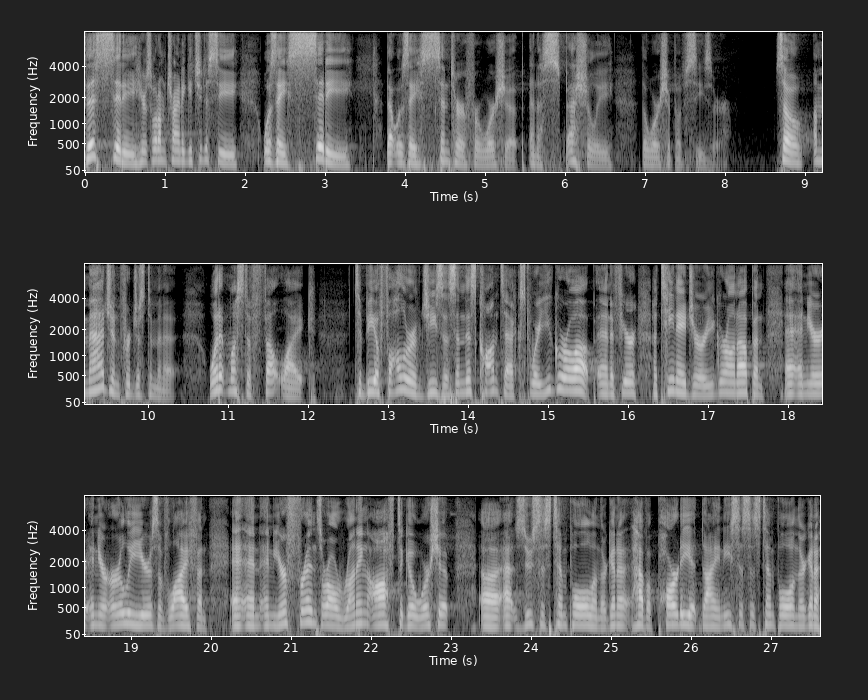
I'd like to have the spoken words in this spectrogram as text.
This city, here's what I'm trying to get you to see, was a city that was a center for worship, and especially the worship of Caesar. So imagine for just a minute what it must have felt like to be a follower of Jesus in this context where you grow up, and if you're a teenager or you're growing up and, and you're in your early years of life, and, and, and your friends are all running off to go worship uh, at Zeus's temple, and they're going to have a party at Dionysus's temple, and they're going to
